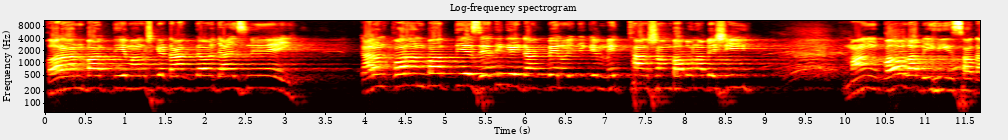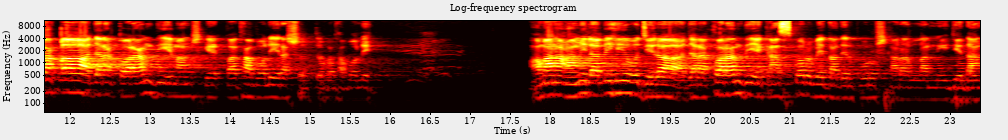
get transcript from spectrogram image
কোরআন বাদ দিয়ে মানুষকে ডাক দেওয়া জায়েজ নেই। কারণ কোরআন বাদ দিয়ে যেদিকেই ডাকবেন, ওইদিকে মিথ্যার সম্ভাবনা বেশি। কলা সাদাকা, যারা কোরআন দিয়ে মানুষকে কথা বলে, এরা সত্য কথা বলে। আমানা আমিলা বিহি ও জেরা যারা কোরআন দিয়ে কাজ করবে, তাদের পুরস্কার আল্লাহ নিজে দান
